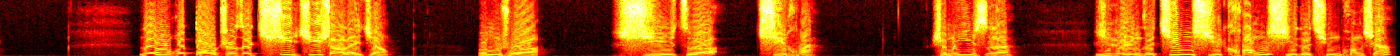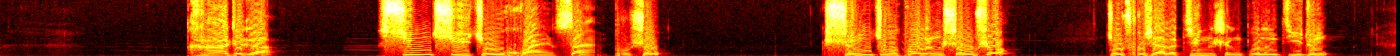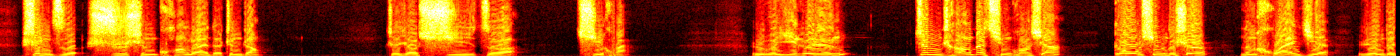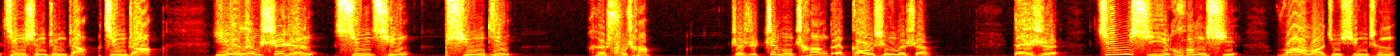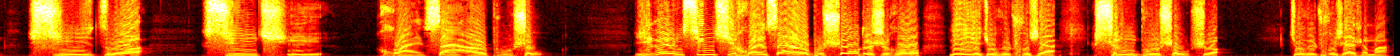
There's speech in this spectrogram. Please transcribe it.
那如果导致在气机上来讲，我们说。喜则气缓，什么意思呢？一个人在惊喜狂喜的情况下，他这个心气就缓散不收，神就不能守摄，就出现了精神不能集中，甚至失神狂乱的症状。这叫喜则气缓。如果一个人正常的情况下，高兴的事儿能缓解人的精神紧张，紧张也能使人心情平静和舒畅，这是正常的高兴的事儿。但是惊喜狂喜，往往就形成喜则心气缓散而不收。一个人心气缓散而不收的时候，那也就会出现神不守舍，就会出现什么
